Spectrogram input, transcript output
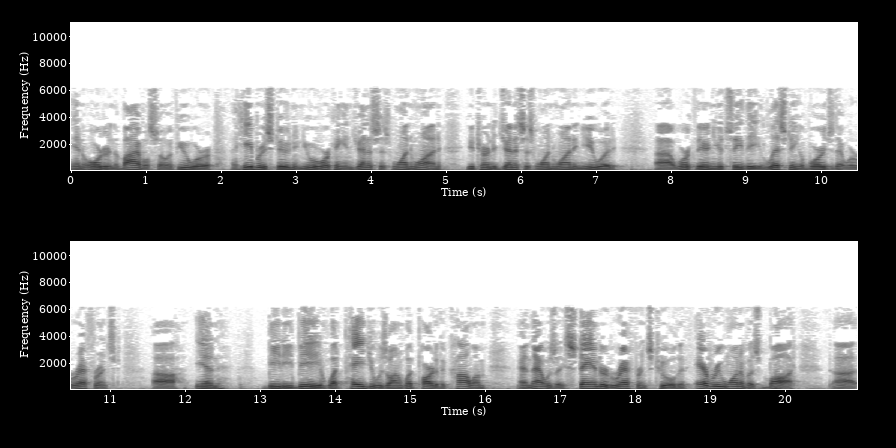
in order in the Bible. So if you were a Hebrew student and you were working in Genesis 1-1, you turn to Genesis 1-1 and you would uh, work there and you'd see the listing of words that were referenced uh, in BDB and what page it was on, what part of the column, and that was a standard reference tool that every one of us bought uh,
